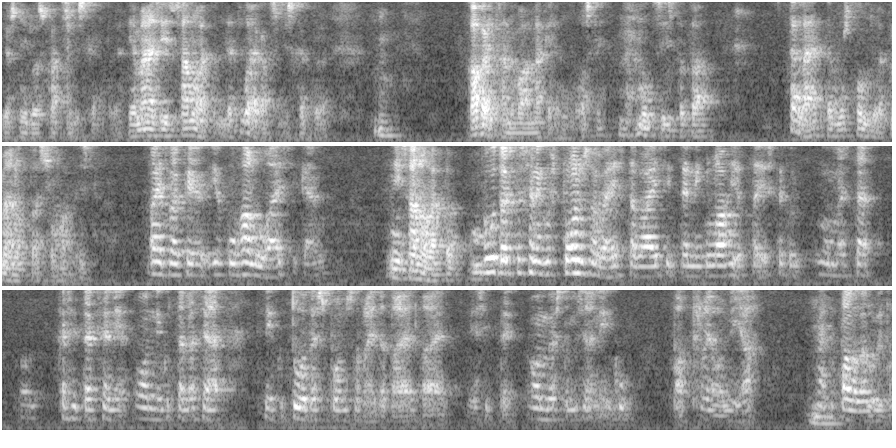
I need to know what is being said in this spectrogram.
jos niillä olisi katsomiskertoja. Ja mä en siis sano, että niille tulee katsomiskertoja. Mm. Kaverithan ne vaan näkee luultavasti. Mutta siis tota, tällä hetkellä musta tuntuu, että mä en ottaisi rahaa niistä. Ai, vaikka joku haluaisi ikään kuin. Niin sanoa, että Puhutaanko tässä niinku sponsoreista vai sitten niinku lahjoittajista, kun mun mielestä käsittääkseni on niinku tällaisia niinku tuotesponsoreita tai, tai ja sitten on myös tämmöisiä niinku Patreon ja näitä palveluita,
